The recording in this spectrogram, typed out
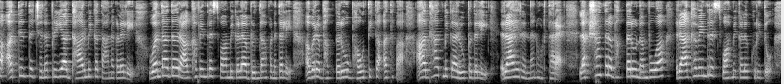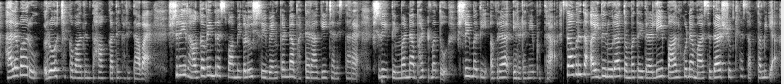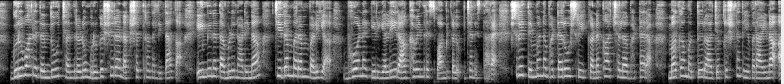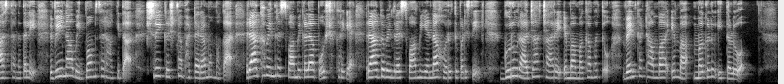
ಜನಪ್ರಿಯ ಧಾರ್ಮಿಕ ತಾಣಗಳಲ್ಲಿ ಒಂದಾದ ರಾಘವೇಂದ್ರ ಸ್ವಾಮಿಗಳ ಬೃಂದಾವನದಲ್ಲಿ ಅವರ ಭಕ್ತರು ಭೌತಿಕ ಅಥವಾ ಆಧ್ಯಾತ್ಮಿಕ ರೂಪದಲ್ಲಿ ರಾಯರನ್ನ ನೋಡ್ತಾರೆ. ಲಕ್ಷಾಂತರ ಭಕ್ತರು ನಂಬುವ ರಾಘವೇಂದ್ರ ಸ್ವಾಮಿಗಳ ಕುರಿತು ಹಲವಾರು ರೋಚಕವಾದಂತಹ ಕಥೆಗಳಿದ್ದಾವೆ. ಶ್ರೀ ರಾಘವೇಂದ್ರ ಸ್ವಾಮಿಗಳು ಶ್ರೀ ವೆಂಕಣ್ಣ ಭಟ್ಟರಾಗಿ ಜನಿಸ್ತಾರೆ. ಶ್ರೀ ತಿಮ್ಮಣ್ಣ ಭಟ್ ಮತ್ತು ಶ್ರೀಮತಿ ಅವರ ಎರಡನೇ ಪುತ್ರ. ಸಾವಿರದ ಐದುನೂರ ತೊಂಬತ್ತೈದರಲ್ಲಿ ಪಾಲ್ಗುಣ ಮಾಸದ ಶುಕ್ಲ ಸಪ್ತಮಿಯ ಗುರುವಾರದಂದು ಚಂದ್ರನು ಮೃಗಶಿರ ನಕ್ಷತ್ರದಲ್ಲಿದ್ದಾಗ ಇಂದಿನ ತಮಿಳುನಾಡಿನ ಚಿದಂಬರಂ ಬಳಿಯ ಭುವನಗಿರಿಯಲ್ಲಿ ರಾಘವೇಂದ್ರ ಸ್ವಾಮಿಗಳು ಜನಿಸ್ತಾರೆ. ಶ್ರೀ ತಿಮ್ಮಣ್ಣ ಭಟ್ಟರು ಶ್ರೀ ಕನಕಾಚಲ ಭಟ್ಟರ ಮಗ ಮತ್ತು ರಾಜ ಕೃಷ್ಣದೇವರಾಯನ ಆಸ್ಥಾನದಲ್ಲಿ ವೀಣಾ ವಿದ್ವಾಂಸರಾಗಿದ್ದ ಶ್ರೀ ಕೃಷ್ಣ ಭಟ್ಟರ ಮೊಮ್ಮಗ. ರಾಘವೇಂದ್ರ ಸ್ವಾಮಿಗಳ ಪೋಷಕರಿಗೆ ರಾಘವೇಂದ್ರ ಸ್ವಾಮಿಯನ್ನ ಹೊರತುಪಡಿಸಿ ಗುರು ರಾಜಾಚಾರ್ಯ ಎಂಬ ಮಗ ಮತ್ತು ವೆಂಕಟಾಂಬ ಎಂಬ ಮಗಳು ಇದ್ದಳು.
